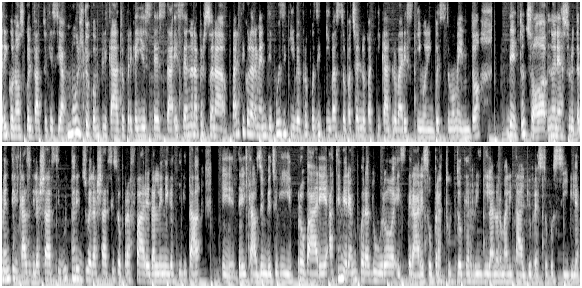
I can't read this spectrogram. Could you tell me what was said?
riconosco il fatto che sia molto complicato perché io stessa, essendo una persona particolarmente positiva e propositiva, sto facendo fatica a trovare stimoli in questo momento. Detto ciò, non è assolutamente il caso di lasciarsi buttare giù e lasciarsi sopraffare dalle negatività ed è il caso invece di provare a tenere ancora duro e sperare soprattutto che arrivi la normalità il più presto possibile.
